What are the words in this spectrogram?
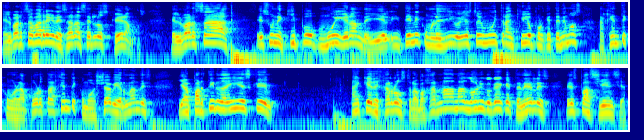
El Barça va a regresar a ser los que éramos. El Barça es un equipo muy grande y, y tiene, como les digo, yo estoy muy tranquilo porque tenemos a gente como Laporta, a gente como Xavi Hernández y a partir de ahí es que hay que dejarlos trabajar, nada más lo único que hay que tenerles es paciencia,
